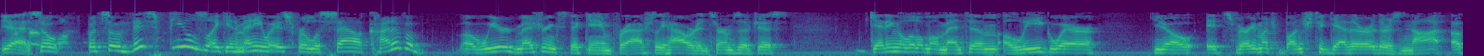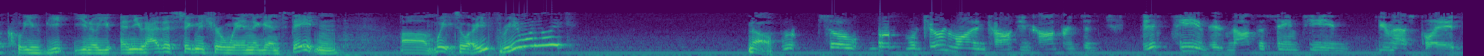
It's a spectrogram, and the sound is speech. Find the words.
Yeah. So, but so this feels like, in many ways, for LaSalle, kind of a, a weird measuring stick game for Ashley Howard in terms of just getting a little momentum. A league where, you know, it's very much bunched together. There's not a clear, you, know, you, and you had this signature win against Dayton. Um, wait, so are you three and one in the league? No. So we're, we're two and one in, con- in conference, and this team is not the same team UMass played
